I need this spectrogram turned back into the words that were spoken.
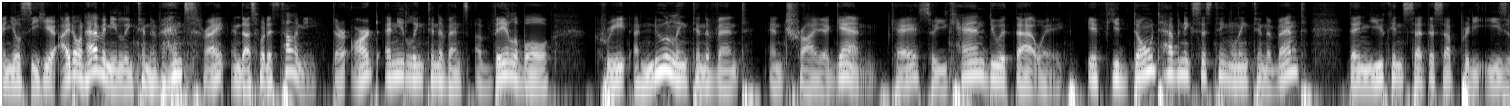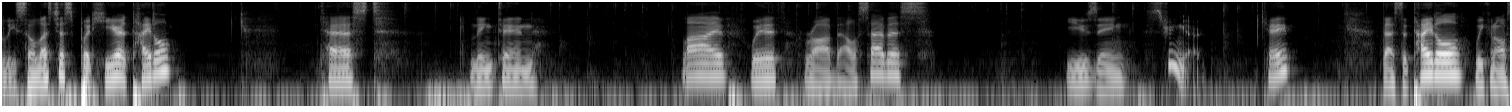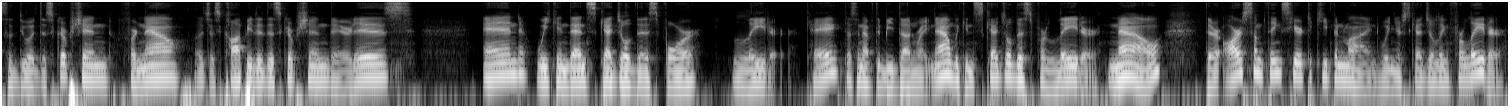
and you'll see here, I don't have any LinkedIn events, right? And that's what it's telling me. There aren't any LinkedIn events available. Create a new LinkedIn event and try again. Okay, so you can do it that way. If you don't have an existing LinkedIn event, then you can set this up pretty easily. So let's just put here a title test LinkedIn live with Rob Balasabas using StreamYard. Okay. That's the title. We can also do a description for now. Let's just copy the description. There it is. And we can then schedule this for later. Okay, doesn't have to be done right now. We can schedule this for later. Now, there are some things here to keep in mind when you're scheduling for later.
